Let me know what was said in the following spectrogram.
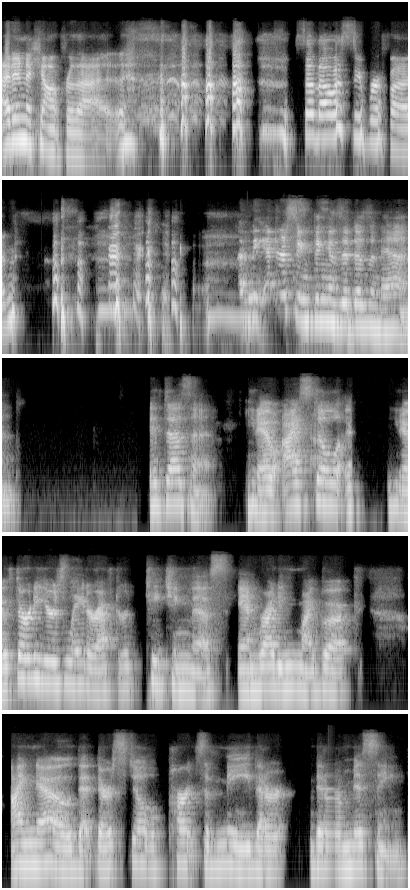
I didn't account for that. so that was super fun. And the interesting thing is, it doesn't end. It doesn't. You know, I still, you know, 30 years later after teaching this and writing my book, I know that there's still parts of me that are that are missing.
